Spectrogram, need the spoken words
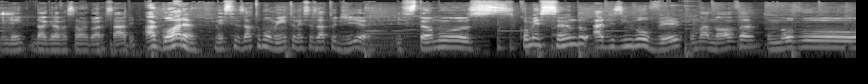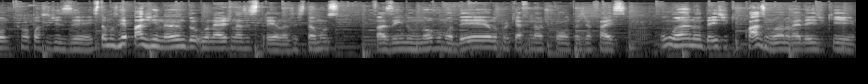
ninguém da gravação agora sabe. Agora, nesse exato momento, nesse exato dia, estamos começando a desenvolver uma nova, um novo, como eu posso dizer? Estamos repaginando o Nerd nas Estrelas. Estamos fazendo um novo modelo, porque afinal de contas já faz um ano, desde que. quase um ano, né? Desde que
